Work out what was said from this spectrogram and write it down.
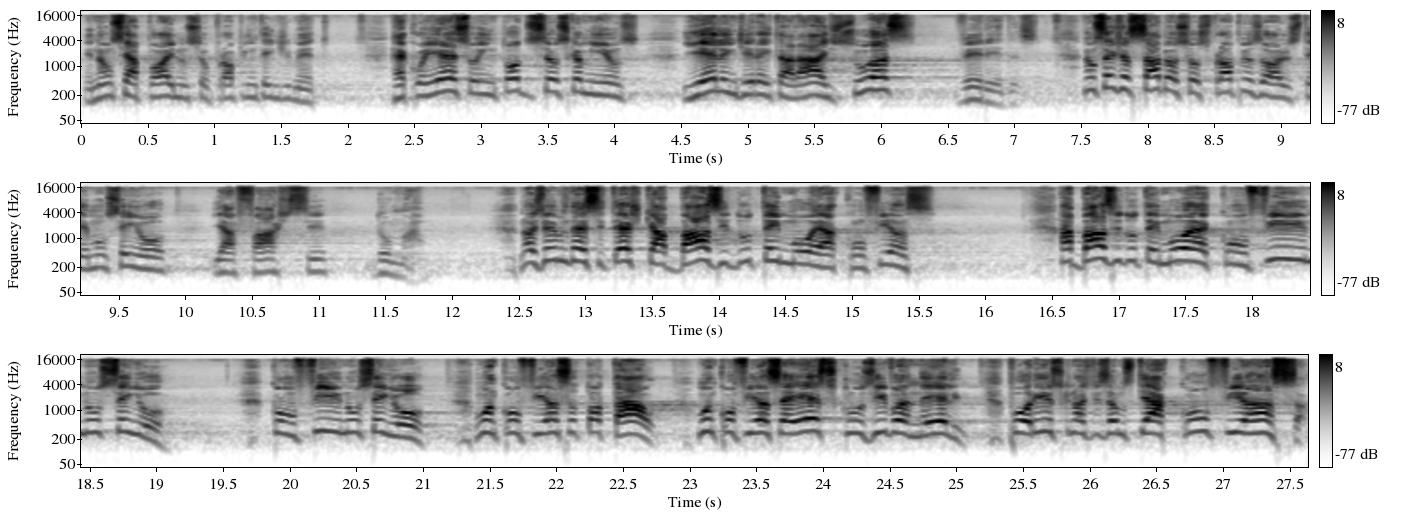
e não se apoie no seu próprio entendimento. Reconheça-o em todos os seus caminhos e ele endireitará as suas veredas. Não seja sábio aos seus próprios olhos, tema o Senhor e afaste-se do mal. Nós vemos nesse texto que a base do temor é a confiança. A base do temor é confie no Senhor. Confie no Senhor. Uma confiança total uma confiança exclusiva nele. Por isso que nós precisamos ter a confiança,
